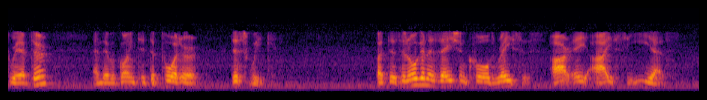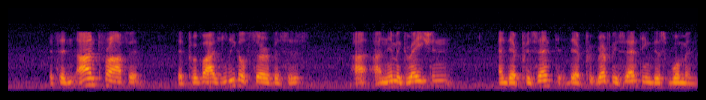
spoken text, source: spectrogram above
grabbed her, and they were going to deport her this week. But there's an organization called RAICES, R A I C E S. It's a nonprofit that provides legal services uh, on immigration, and they're present they're pre- representing this woman.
